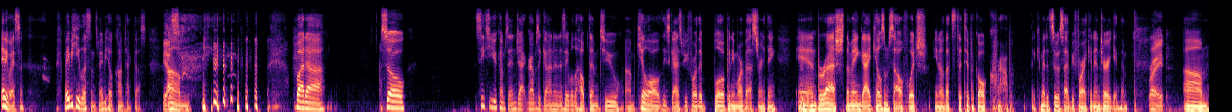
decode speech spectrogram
Anyways, maybe he listens. Maybe he'll contact us. Yes. Um, but uh, so CTU comes in. Jack grabs a gun and is able to help them to um, kill all of these guys before they blow up any more vests or anything. And Beresch, the main guy, kills himself, which you know that's the typical crap. They committed suicide before I could interrogate them. right. Um,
